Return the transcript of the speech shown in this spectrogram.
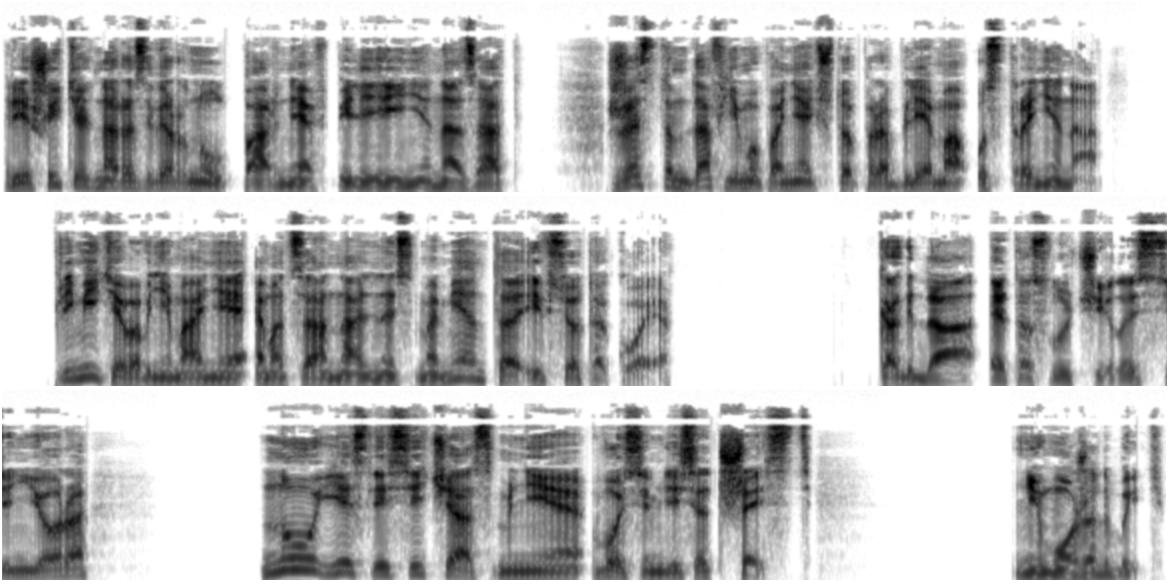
решительно развернул парня в пелерине назад, жестом дав ему понять, что проблема устранена. Примите во внимание эмоциональность момента и все такое. Когда это случилось, сеньора, — ну, если сейчас мне 86. Не может быть.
